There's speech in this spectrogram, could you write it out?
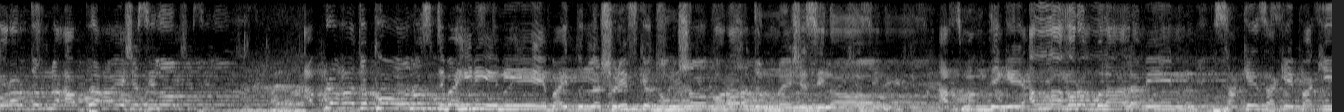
করার জন্য আব্রাহা এসেছিল, আব্রাহা যখন হস্তি বাহিনী নিয়ে বাইতুল্লাহ শরীফকে ধ্বংস করার জন্য এসেছিল আসমান থেকে আল্লাহ আলামিন ঝাঁকে ঝাঁকে পাখি,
